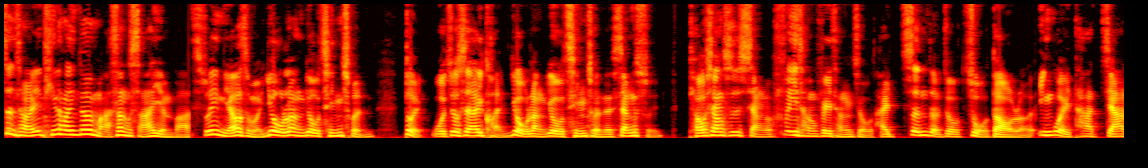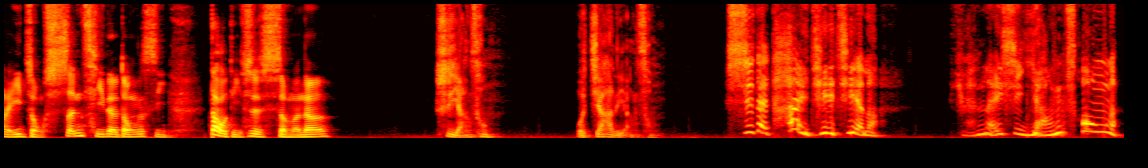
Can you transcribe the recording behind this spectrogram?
正常人一听到应该会马上傻眼吧？所以你要什么又浪又清纯？对我就是要一款又浪又清纯的香水。调香师想了非常非常久，还真的就做到了，因为他加了一种神奇的东西，到底是什么呢？是洋葱，我加了洋葱，实在太贴切了，原来是洋葱啊！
